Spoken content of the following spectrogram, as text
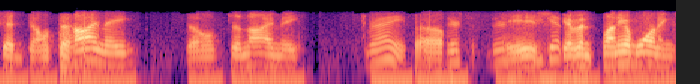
said, "Don't deny me, don't deny me." Right. So there's, there's, he's given plenty of warnings.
